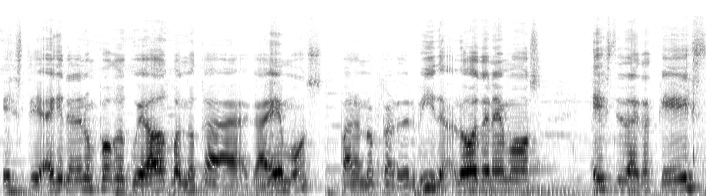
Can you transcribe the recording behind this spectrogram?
Este, hay que tener un poco de cuidado cuando ca- caemos para no perder vida. Luego tenemos este de acá que es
